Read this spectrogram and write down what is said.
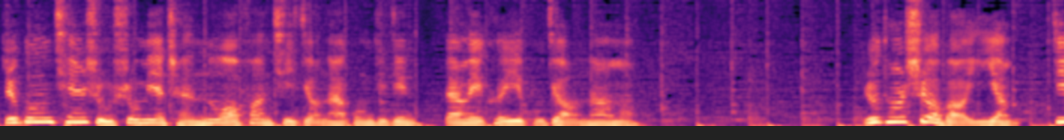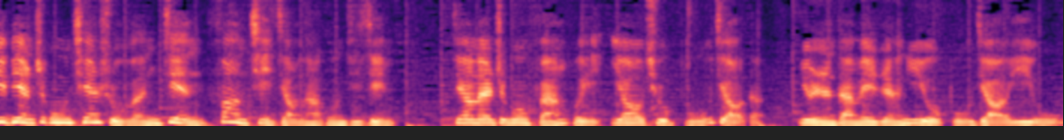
职工签署书面承诺放弃缴纳公积金，单位可以不缴纳吗？如同社保一样，即便职工签署文件放弃缴纳公积金。将来职工反悔要求补缴的，用人单位仍有补缴义务。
